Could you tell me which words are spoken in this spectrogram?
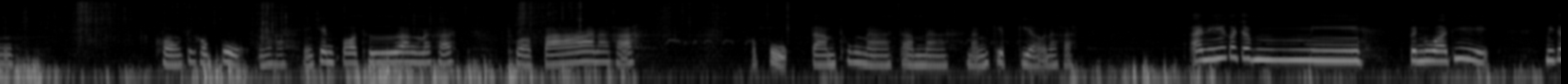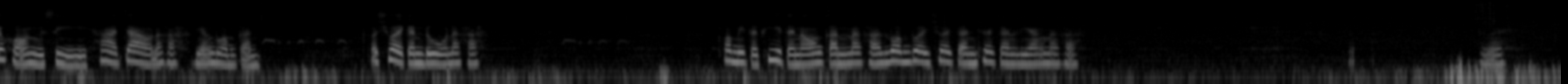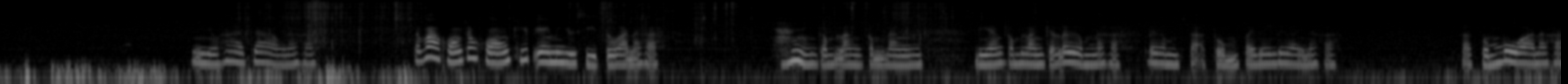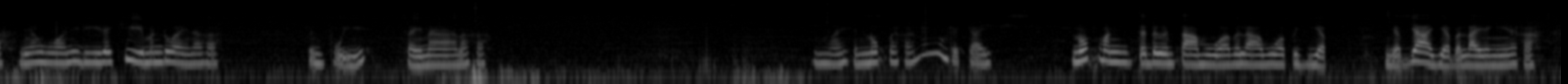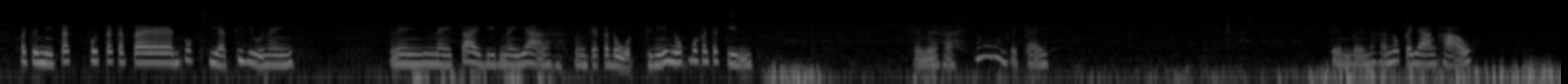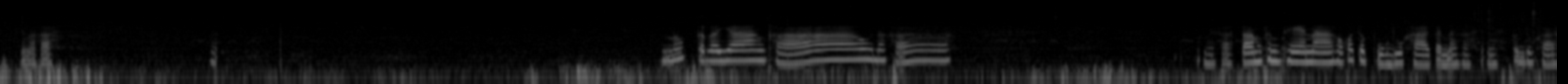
ของที่เขาปลูกนะคะ อย่างเช่นปอเทืองนะคะ ถั่วฟ้านะคะ เขาปลูกตามทุ่งนาตามนาหลังเก็บเกี่ยวนะคะ อันนี้ก็จะมีเป็นวัวที่มีเจ้าของอยู่สี่ห้าเจ้านะคะ เลี้ยงรวมกัน ก็ช่วยกันดูนะคะ ก็มีแต่พี่แต่น้องกันนะคะ ร่วมด้วยช่วยกันช่วยกันเลี้ยงนะคะเห็นไหม มีอยู่ห้าเจ้านะคะ แต่ว่าของเจ้าของคลิปเองมีอยู่สี่ตัวนะคะกำลังกำลังเลี้ยงกำลังจะเริ่มนะคะ เริ่มสะสมไปเรื่อยๆนะคะ สะสมบัวนะคะ เลี้ยงวัวนี่ดีได้ขี้มันด้วยนะคะ เป็นปุ๋ยใส่นานะคะไหมเห็นนกไหมคะนู่นไกลๆนกมันจะเดินตามวัว เวลาวัวไปเหยียบ เหยียบหญ้าเหยียบอะไรอย่างนี้นะคะ ก็จะมีตักพวกตะกะแตนพวกเขียดที่อยู่ในในในใต้ดินในหญ้านะคะ มันจะกระโดดทีนี้นกมันก็จะกิน เห็นไหมคะนู่นไกลๆเต็มเลยนะคะ นกกระยางขาว เห็นไหมคะนกกระยางขาวนะคะ นะคะ ตามคันเทนาเขาก็จะปลูกยูคากันนะคะเห็นไหมต้นยูคา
